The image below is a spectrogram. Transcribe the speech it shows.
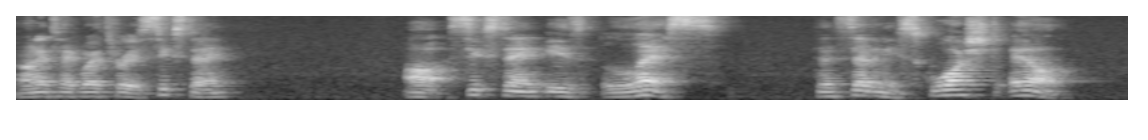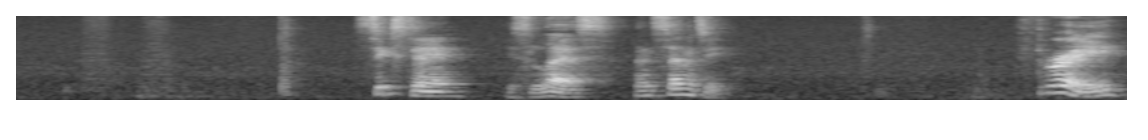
19 take away 3 is 16. Oh, 16 is less than 70. Squashed L. 16 is less than 70. 3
